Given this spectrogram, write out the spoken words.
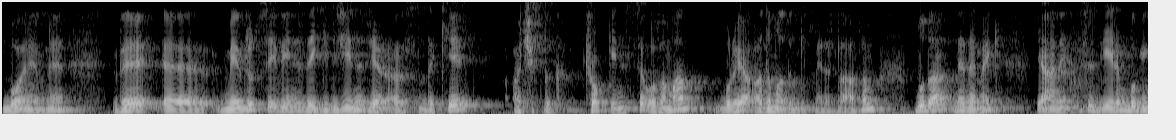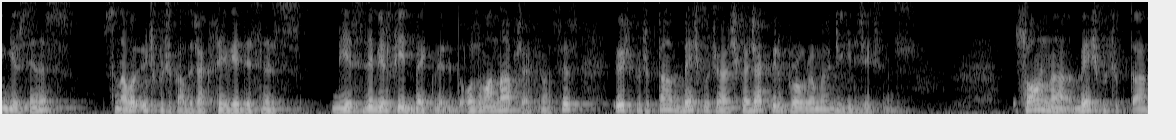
Bu önemli. Ve e, mevcut seviyenizle gideceğiniz yer arasındaki açıklık çok genişse o zaman buraya adım adım gitmeniz lazım. Bu da ne demek? Yani siz diyelim bugün girseniz sınava 3,5 alacak seviyedesiniz diye size bir feedback verildi. O zaman ne yapacaksınız siz? 3.5'tan 5.5'a çıkacak bir program önce gideceksiniz. Sonra 5.5'tan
